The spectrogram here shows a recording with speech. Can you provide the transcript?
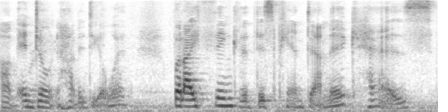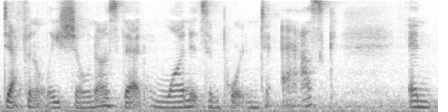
um, and don't know how to deal with. But I think that this pandemic has definitely shown us that one, it's important to ask and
